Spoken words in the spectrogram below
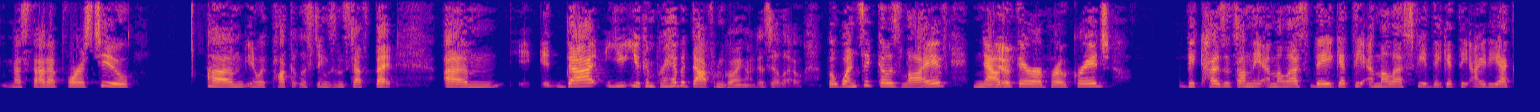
mess that up for us too um, you know, with pocket listings and stuff. But um, that you, you can prohibit that from going on to Zillow. But once it goes live, now yep. that they're a brokerage, because it's on the MLS, they get the MLS feed, they get the IDX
